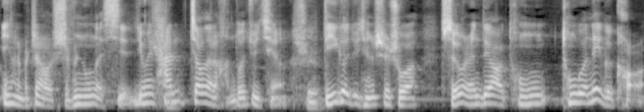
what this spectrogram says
印象里边至少十分钟的戏，因为他交代了很多剧情。是第一个剧情是说，所有人都要通通过那个口，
